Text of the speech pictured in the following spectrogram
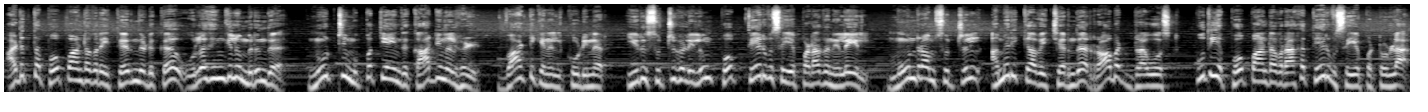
அடுத்த போப்பாண்டவரை தேர்ந்தெடுக்க உலகெங்கிலும் இருந்து நூற்றி முப்பத்தி ஐந்து கார்டினல்கள் வாட்டிகனில் கூடினர். இரு சுற்றுகளிலும் போப் தேர்வு செய்யப்படாத நிலையில் மூன்றாம் சுற்றில் அமெரிக்காவைச் சேர்ந்த ராபர்ட் பிரவோஸ்ட் புதிய போப்பாண்டவராக தேர்வு செய்யப்பட்டுள்ளார்.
